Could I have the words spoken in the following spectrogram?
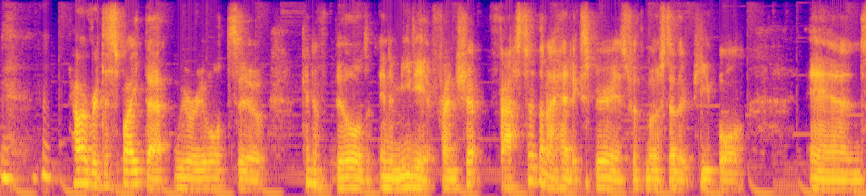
However, despite that, we were able to kind of build an immediate friendship faster than I had experienced with most other people. And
